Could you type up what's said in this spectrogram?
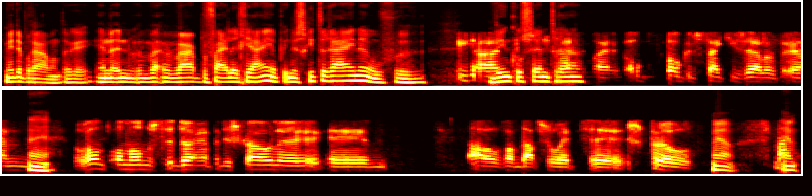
Midden-Brabant, oké. En, en waar, waar beveilig jij? Op industrieterreinen of eh, Ja, winkelcentra? Maar ook, ook het stadje zelf en ja. rondom ons de dorpen, de scholen. eh, al van dat soort eh, spul. Ja. Maar En-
